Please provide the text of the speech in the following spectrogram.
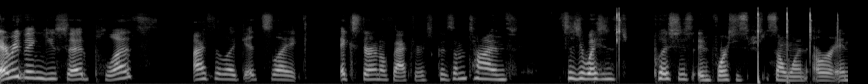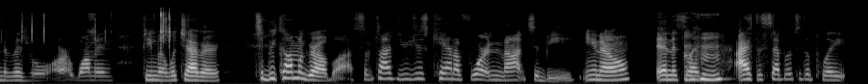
everything you said plus I feel like it's like external factors because sometimes situations pushes and forces someone or individual or a woman, female, whichever, to become a girl boss. Sometimes you just can't afford not to be, you know? And it's like mm-hmm. I have to step up to the plate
